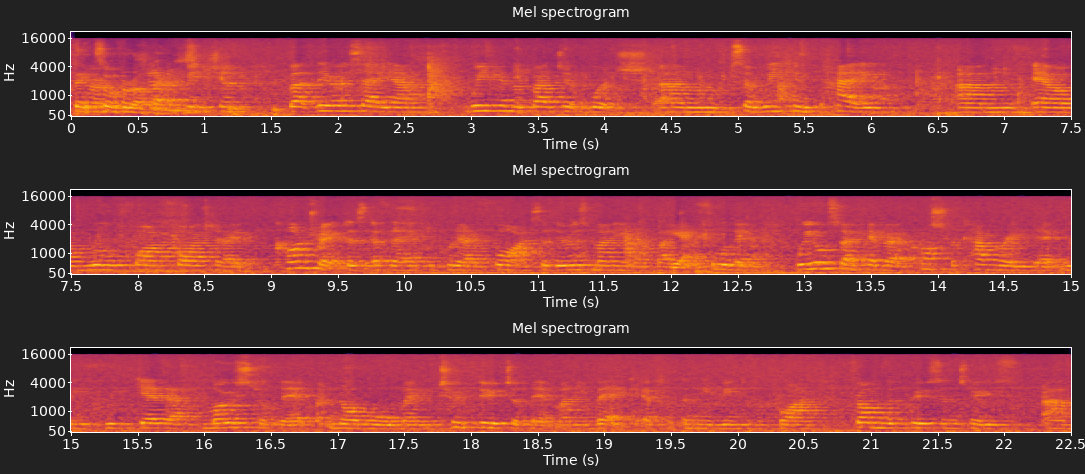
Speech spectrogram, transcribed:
That's all right. Sharon mentioned, but there is a, um, we have a budget which, um, so we can pay, um, our rural firefighter contractors if they have to put out a fire, so there is money in our budget Yeah. for that. We also have a cost recovery that we, we gather most of that, but not all, maybe two-thirds of that money back if, in the event of a fire, from the person whose, um,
